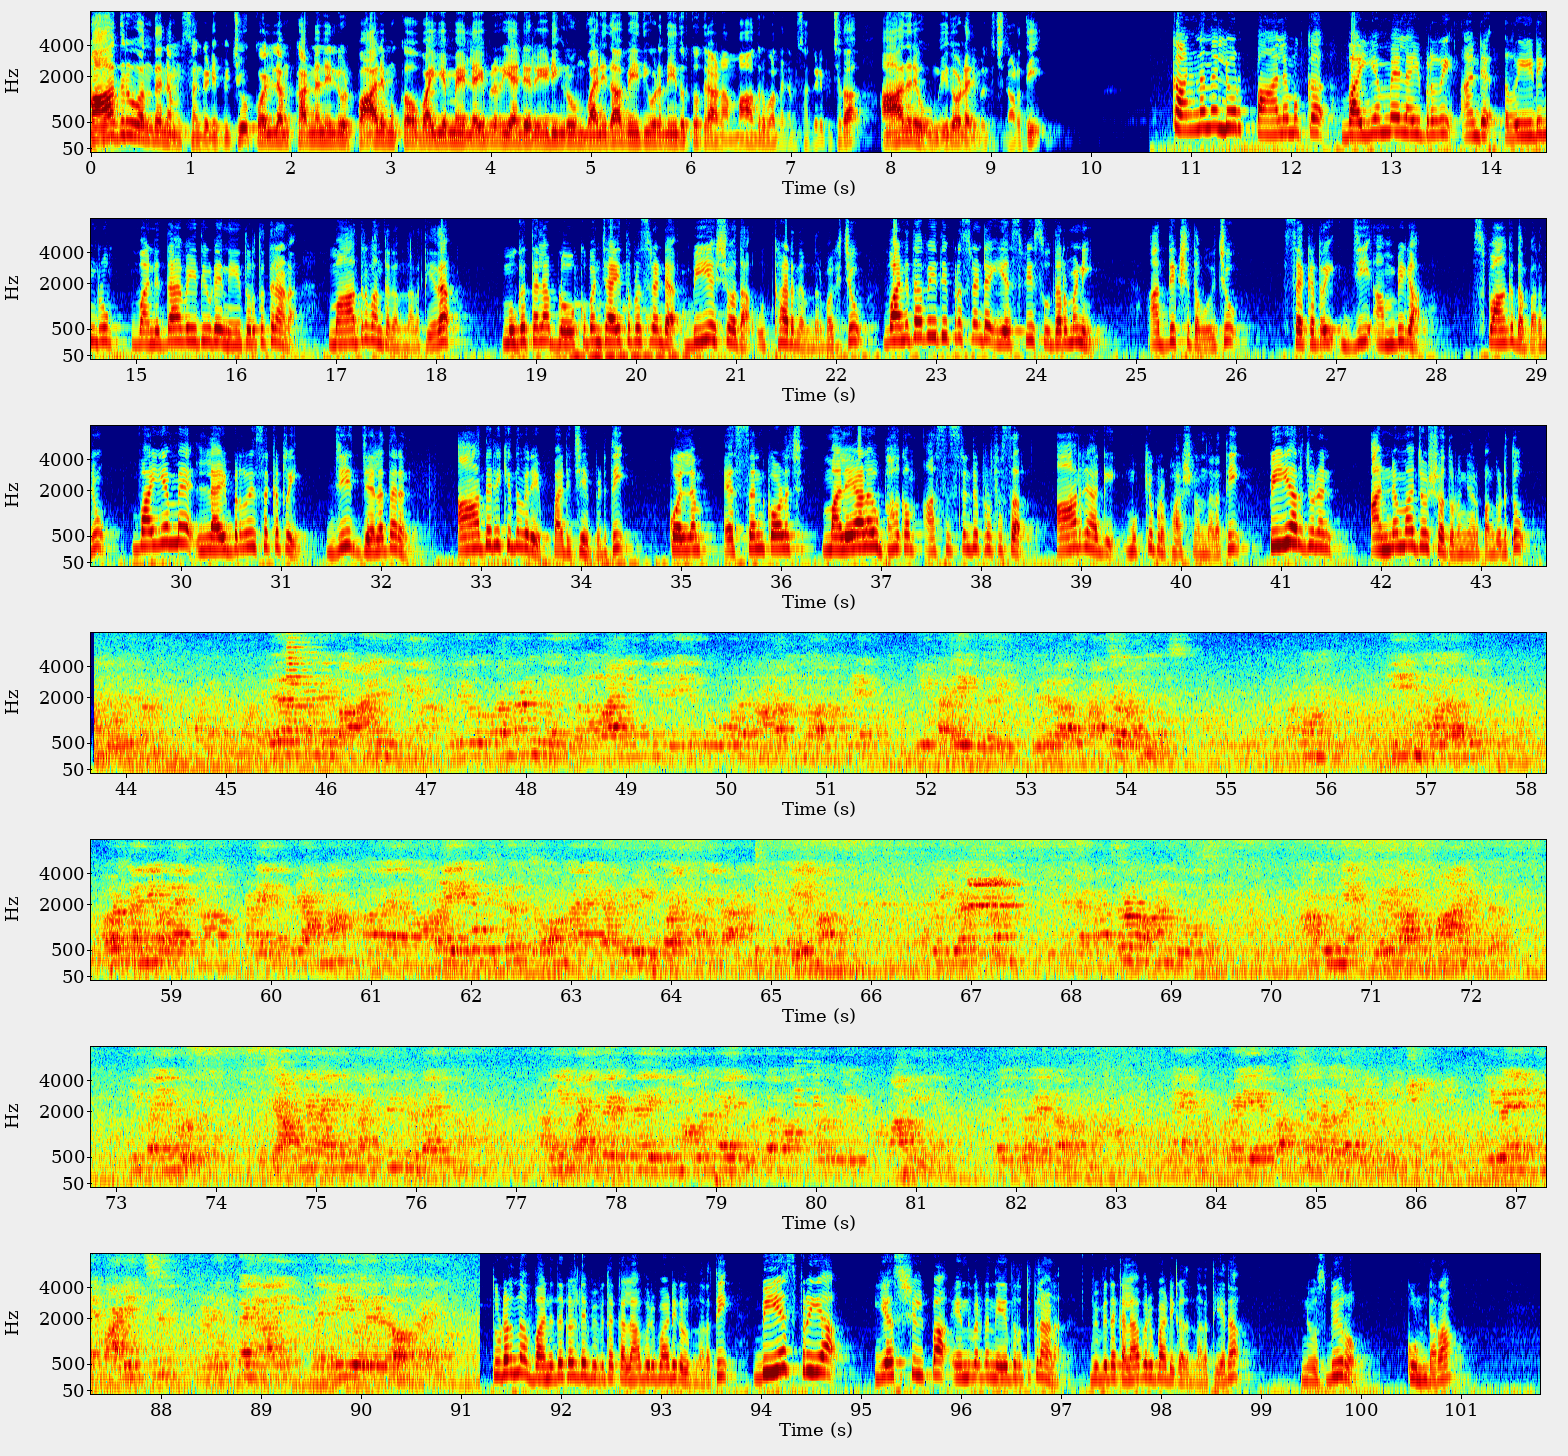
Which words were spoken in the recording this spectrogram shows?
മാതൃവന്ദനം സംഘടിപ്പിച്ചു. Kollam Kannanallur Palamukku Y M A library and reading room വനിതാ വേദിയുടെ നേതൃത്വത്തിലാണ് മാതൃവന്ദനം സംഘടിപ്പിച്ചത്. ആദരവും ഇതോടനുബന്ധിച്ച് നടത്തി. Kannanallur Palamukku Y M A library and reading room വനിതാ വേദിയുടെ നേതൃത്വത്തിലാണ് മാതൃവന്ദനം നടത്തിയത്. Mukhathala block panchayat president B Yashoda ഉദ്ഘാടനം നിർവഹിച്ചു. വനിതാവേദി പ്രസിഡന്റ് എസ് വി സുധർമണി അധ്യക്ഷത വഹിച്ചു. സെക്രട്ടറി ജി അംബിക സ്വാഗതം പറഞ്ഞു. Y M A library secretary G Jaladharan ആദരിക്കുന്നവരെ പരിചയപ്പെടുത്തി. കൊല്ലം എസ് എൻ കോളേജ് മലയാള വിഭാഗം അസിസ്റ്റന്റ് പ്രൊഫസർ ആർ രാഗി മുഖ്യപ്രഭാഷണം നടത്തി. പി അർജുനൻ അന്നമ്മ ജോഷ തുടങ്ങിയവർ പങ്കെടുത്തു. ഈ മോൾ അവൾ തന്നെ ഉള്ളായിരുന്നു കടയിൽ അപ്പോഴും അമ്മ അവളെ ഏൽപ്പിച്ചിട്ട് ചോറുന്നാനായിട്ട് അവരുടെ വീട്ടിൽ പോയ സമയത്താണ് ഈ പയ്യൻ വന്നത്. അപ്പോൾ ഇവളിപ്പം പിന്നെ പച്ചവെള്ളമാണ് ചോദിച്ചത് ആ കുഞ്ഞെ ഒരു ഗ്ലാസ് ഈ പയ്യന് കൊടുത്തു. പക്ഷെ അവന്റെ കയ്യിൽ പൈസ ഒക്കെ ഉണ്ടായിരുന്നു. അവന് ഈ പൈസ എടുത്ത് ഈ മകളുടെ കയ്യിൽ കൊടുത്തപ്പോൾ അവിടെ പോയി വാങ്ങിയില്ല. പൈസ വേണ്ട അങ്ങനെ കുറേ വർഷങ്ങൾ കഴിഞ്ഞപ്പോഴേ ഇവൻ ഇങ്ങനെ പഠിച്ച് വലിയൊരു തുടർന്ന് വനിതകളുടെ വിവിധ കലാപരിപാടികളും നടത്തി. B S Priya S Shilpa എന്നിവരുടെ നേതൃത്വത്തിലാണ് വിവിധ കലാപരിപാടികൾ നടത്തിയത്. News bureau Kundara.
